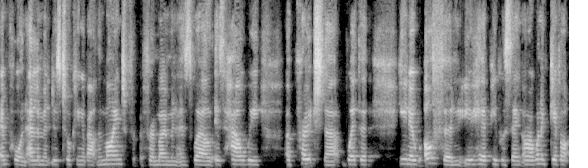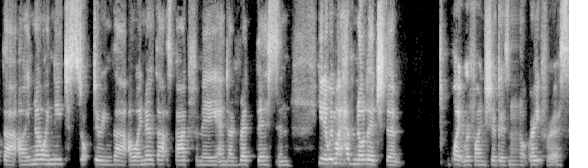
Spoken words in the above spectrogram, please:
important element just talking about the mind for, for, a moment as well, is how we approach that. Whether, you know, often you hear people saying, Oh, I want to give up that. I know I need to stop doing that. Oh, I know that's bad for me. And I've read this. And, you know, we might have knowledge that white refined sugar is not great for us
